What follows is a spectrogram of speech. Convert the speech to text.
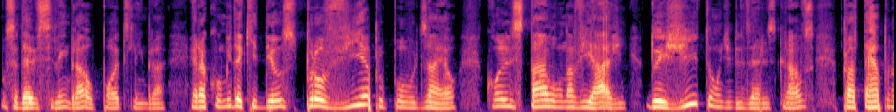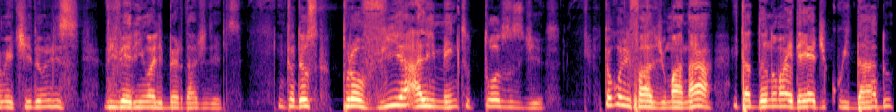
você deve se lembrar, ou pode se lembrar, era a comida que Deus provia para o povo de Israel quando eles estavam na viagem do Egito, onde eles eram escravos, para a terra prometida, onde eles viveriam a liberdade deles. Então Deus provia alimento todos os dias. Então, quando ele fala de maná, ele está dando uma ideia de cuidado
